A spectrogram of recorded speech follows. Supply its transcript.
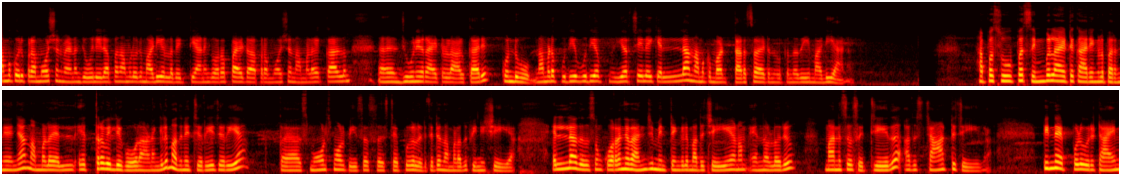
നമുക്കൊരു പ്രൊമോഷൻ വേണം ജോലിയിൽ. അപ്പോൾ നമ്മളൊരു മടിയുള്ള വ്യക്തിയാണെങ്കിൽ ഉറപ്പായിട്ടും ആ പ്രൊമോഷൻ നമ്മളെക്കാളും ജൂനിയർ ആയിട്ടുള്ള ആൾക്കാർ കൊണ്ടുപോകും. നമ്മുടെ പുതിയ പുതിയ ഉയർച്ചയിലേക്കെല്ലാം നമുക്ക് തടസ്സമായിട്ട് നിൽക്കുന്നത് ഈ മടിയാണ്. അപ്പോൾ സൂപ്പർ സിമ്പിളായിട്ട് കാര്യങ്ങൾ പറഞ്ഞു കഴിഞ്ഞാൽ നമ്മൾ എത്ര വലിയ ഗോളാണെങ്കിലും അതിന് ചെറിയ ചെറിയ സ്മോൾ സ്മോൾ പീസസ് സ്റ്റെപ്പുകൾ എടുത്തിട്ട് നമ്മളത് ഫിനിഷ് ചെയ്യുക. എല്ലാ ദിവസവും കുറഞ്ഞത് അഞ്ച് മിനിറ്റെങ്കിലും അത് ചെയ്യണം എന്നുള്ളൊരു മനസ്സ് സെറ്റ് ചെയ്ത് അത് സ്റ്റാർട്ട് ചെയ്യുക. പിന്നെ എപ്പോഴും ഒരു ടൈം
